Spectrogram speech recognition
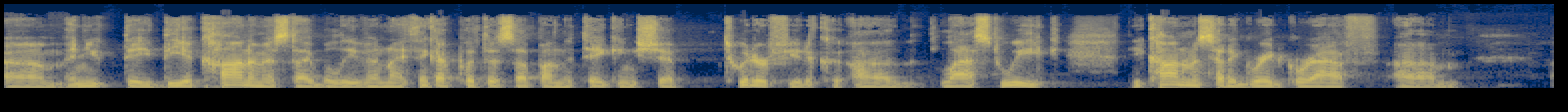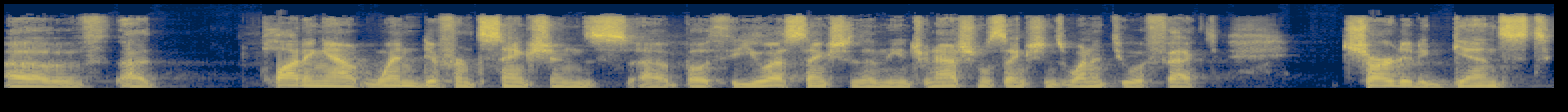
um, and you, the, the Economist, I believe, and I think I put this up on the Taking Ship Twitter feed uh, last week. The Economist had a great graph um, of uh, plotting out when different sanctions, uh, both the U.S. sanctions and the international sanctions, went into effect, charted against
